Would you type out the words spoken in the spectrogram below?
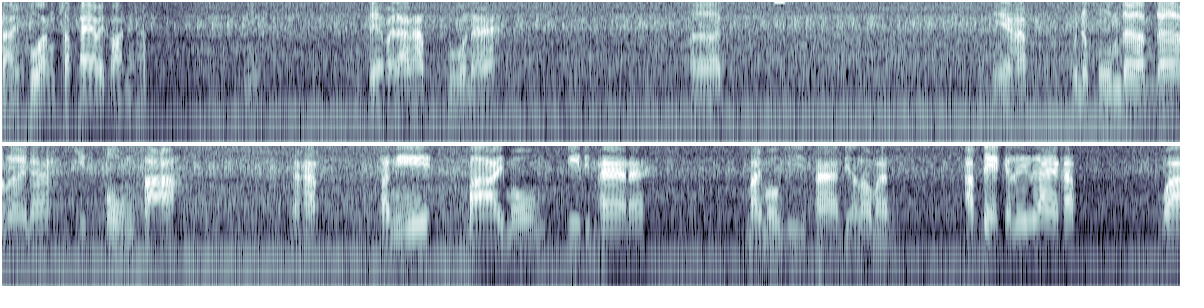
สายพ่วงสแปรไว้ก่อนนะครับ นี่ผมเสียบไปแล้วครับ ดูนะ เปิด นี่ครับ อุณหภูมิเดิมเดิมเลยนะ26องศานะครับ ตอนนี้บ่ายโมง25นะ บ่ายโมง25เดี๋ยวเรามาอัปเดตกันเรื่อยๆครับ ว่า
